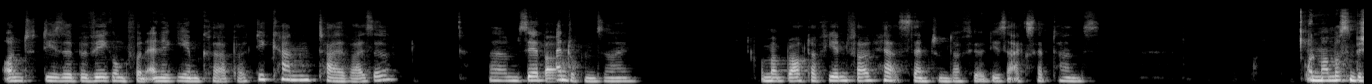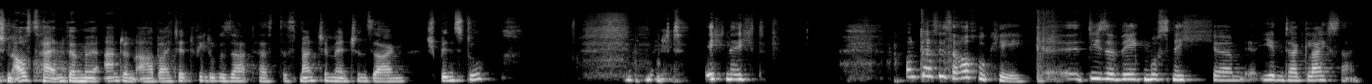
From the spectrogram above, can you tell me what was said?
und diese Bewegung von Energie im Körper, die kann teilweise ähm, sehr beeindruckend sein. Und man braucht auf jeden Fall Herzzentrum dafür, diese Akzeptanz. Und man muss ein bisschen aushalten, wenn man mit anderen arbeitet, wie du gesagt hast, dass manche Menschen sagen, spinnst du? nicht. Ich nicht. Und das ist auch okay. Äh, dieser Weg muss nicht ähm, jeden Tag gleich sein.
